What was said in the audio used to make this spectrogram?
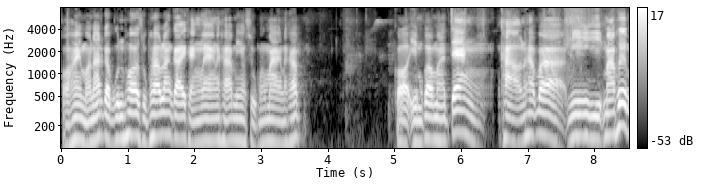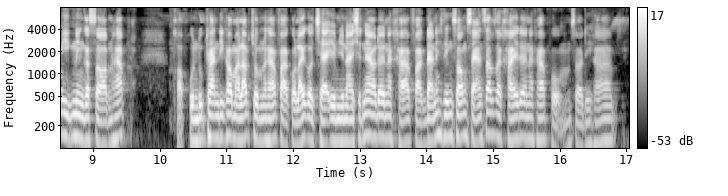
ขอให้หมอนัดกับคุณพ่อสุขภาพร่างกายแข็งแรงนะครับ มีความสุขมากๆนะครับ ก็เอ็มก็มาแจ้งข่าวนะครับ ว่ามีมาเพิ่มอีกหนึ่งกระสอบนะครับ ขอบคุณทุกท่านที่เข้ามารับชมนะครับ ฝากกดไลค์กดแชร์เอ็มยูไน channel ด้วยนะครับ ฝากดันให้ถึง2 0 0 0 0 0 subscribe ด้วยนะครับ ผม สวัสดีครับ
